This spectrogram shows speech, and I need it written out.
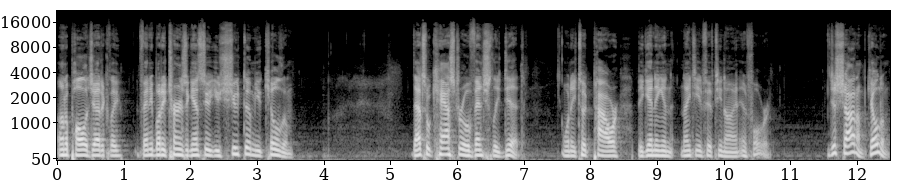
unapologetically. If anybody turns against you, you shoot them, you kill them. That's what Castro eventually did when he took power beginning in 1959 and forward. Just shot him, killed him.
